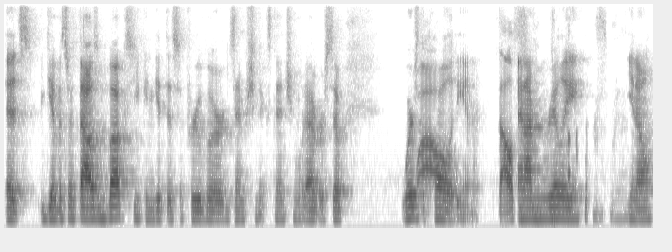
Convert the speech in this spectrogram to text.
It's give us a thousand bucks, you can get this approval or exemption, extension, whatever. So, where's the quality in it? Thousands And I'm really, you know,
